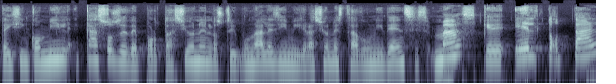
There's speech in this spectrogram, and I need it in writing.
265 mil casos de deportación en los tribunales de inmigración estadounidenses, más que el total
